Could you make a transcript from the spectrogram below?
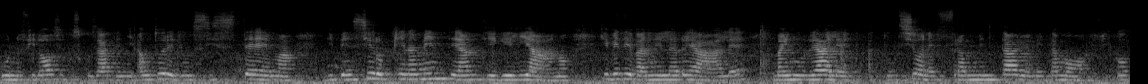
un filosofo, scusatemi, autore di un sistema di pensiero pienamente anti-hegeliano che vedeva nel reale, ma in un reale, attenzione, frammentario e metamorfico,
